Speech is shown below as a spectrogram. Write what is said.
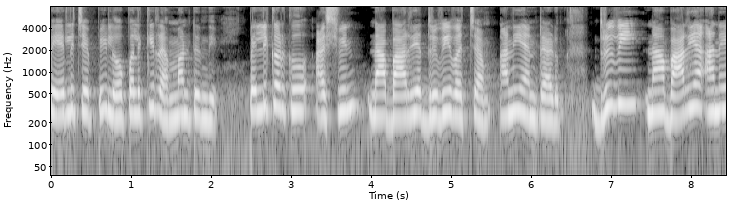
పేర్లు చెప్పి లోపలికి రమ్మంటుంది. పెళ్ళికొడుకు అశ్విన్ నా భార్య ధృవి వచ్చాం అని అంటాడు. ధృవి నా భార్య అనే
